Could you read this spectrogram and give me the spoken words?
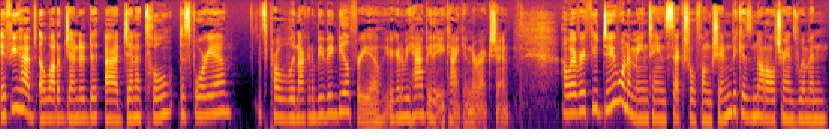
if you have a lot of gender uh, genital dysphoria, it's probably not going to be a big deal for you. You're going to be happy that you can't get an erection. However, if you do want to maintain sexual function, because not all trans women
